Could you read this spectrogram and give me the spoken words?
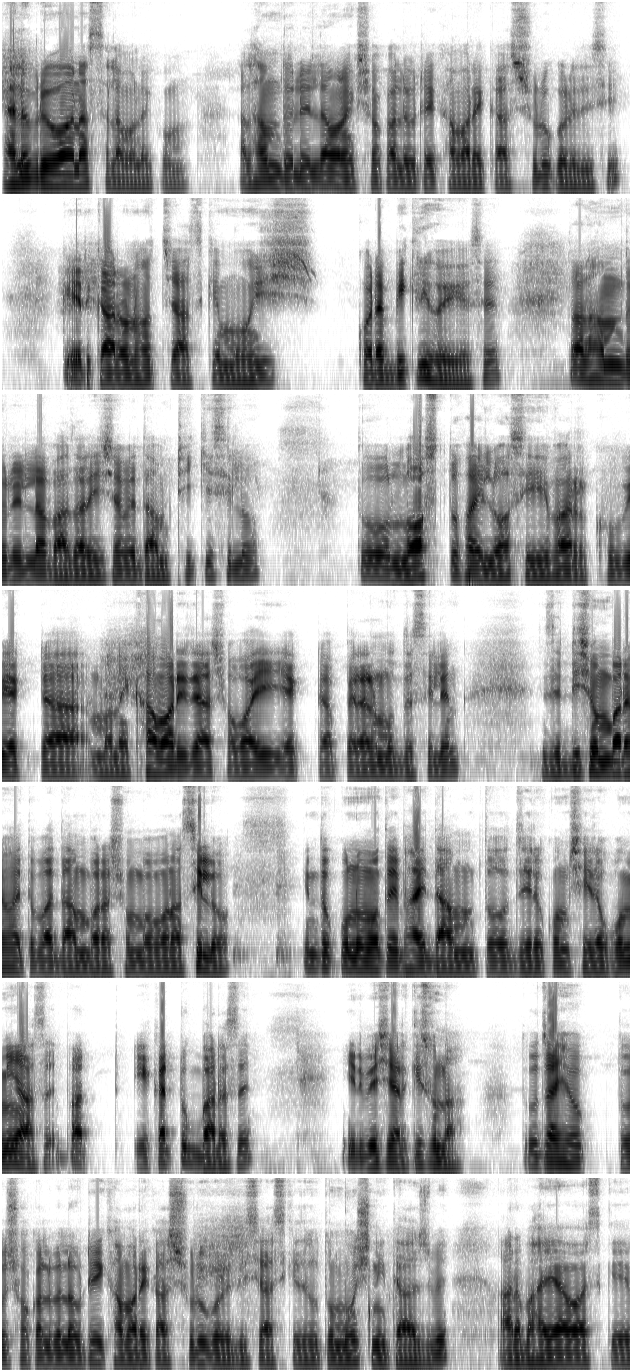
Hello ব্রিওয়ান আসসালামু আলাইকুম। আলহামদুলিল্লাহ, অনেক সকালে উঠে খামারে কাজ শুরু করে দিছি। এর কারণ হচ্ছে আজকে মহিষ কটা বিক্রি হয়ে গেছে। তো আলহামদুলিল্লাহ, বাজার হিসাবে দাম ঠিকই ছিল। তো লস তো ভাই লসই এবার খুবই একটা মানে খামারিরা সবাই একটা প্যারার মধ্যে ছিলেন যে ডিসেম্বরে হয়তো বা দাম বাড়ার সম্ভাবনা ছিল। কিন্তু কোনো মতে ভাই দাম তো যেরকম সেরকমই আছে বাট একারটুক বাড়েছে। এর বেশি আর কিছু না। তো যাই হোক তো সকালবেলা উঠেই খামারে কাজ শুরু করে দিছি। আজকে যেহেতু মোষ নিতে আসবে, আর ভাইয়াও আজকে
